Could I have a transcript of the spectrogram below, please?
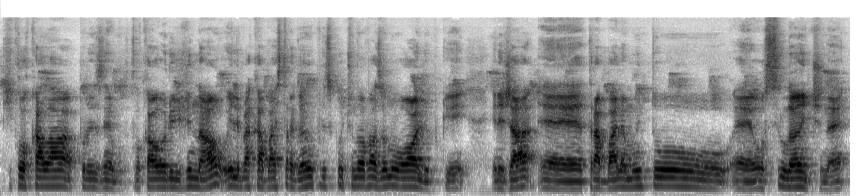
que colocar lá, por exemplo, colocar o original, ele vai acabar estragando, por isso continua vazando óleo, porque ele já é, trabalha muito é, oscilante, né?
